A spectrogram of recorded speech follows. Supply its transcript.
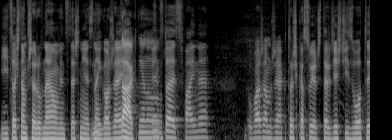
i coś tam przerównają, więc też nie jest najgorzej. Tak, nie no. Więc to jest fajne. Uważam, że jak ktoś kasuje 40 zł,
